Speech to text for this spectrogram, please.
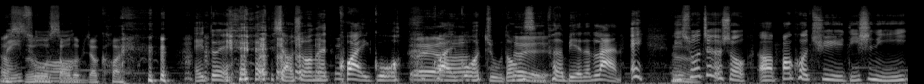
让食物熟的比较快。哎，对，小时候呢，快锅，啊、快锅煮东西特别的烂。哎，你说这个时候，嗯、呃，包括去迪士尼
